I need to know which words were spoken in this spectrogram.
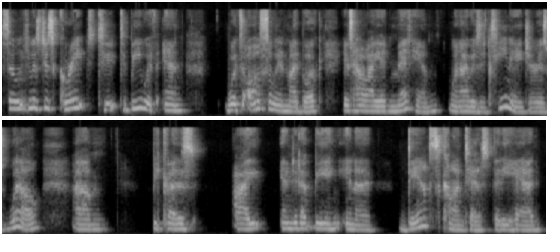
So he was just great to to be with. And what's also in my book is how I had met him when I was a teenager as well, um, because I ended up being in a dance contest that he had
